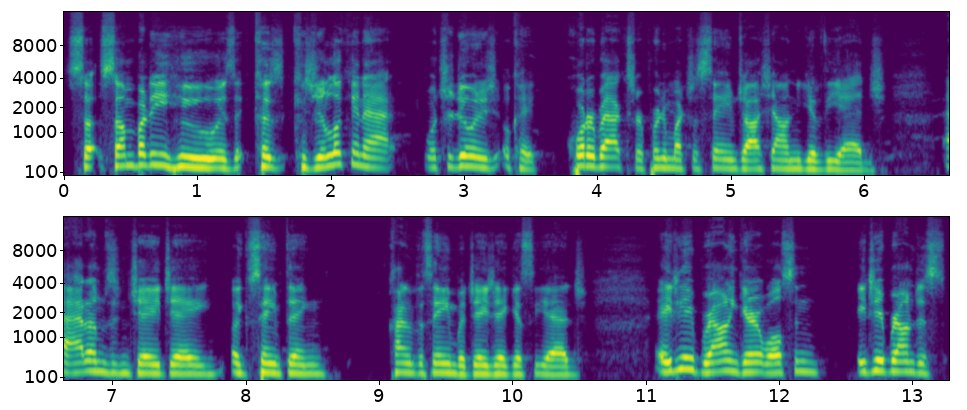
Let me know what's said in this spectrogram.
so, somebody who is because because you're looking at what you're doing is okay. Quarterbacks are pretty much the same. Josh Allen, you give the edge. Adams and JJ, like same thing, kind of the same, but JJ gets the edge. AJ Brown and Garrett Wilson. AJ Brown just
